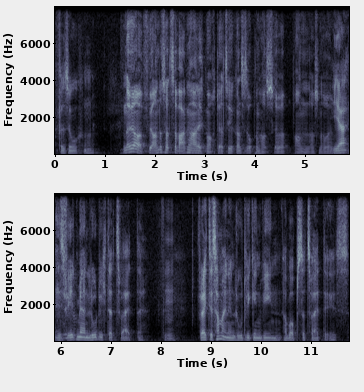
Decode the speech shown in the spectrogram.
versuchen. Naja, für anders hat es der Wagner auch nicht gemacht. Der hat sich ein ganzes Opernhaus selber bauen lassen. Aber Ja, es fehlt mir ein Ludwig II. Vielleicht jetzt haben wir einen Ludwig in Wien, aber ob es der zweite ist.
